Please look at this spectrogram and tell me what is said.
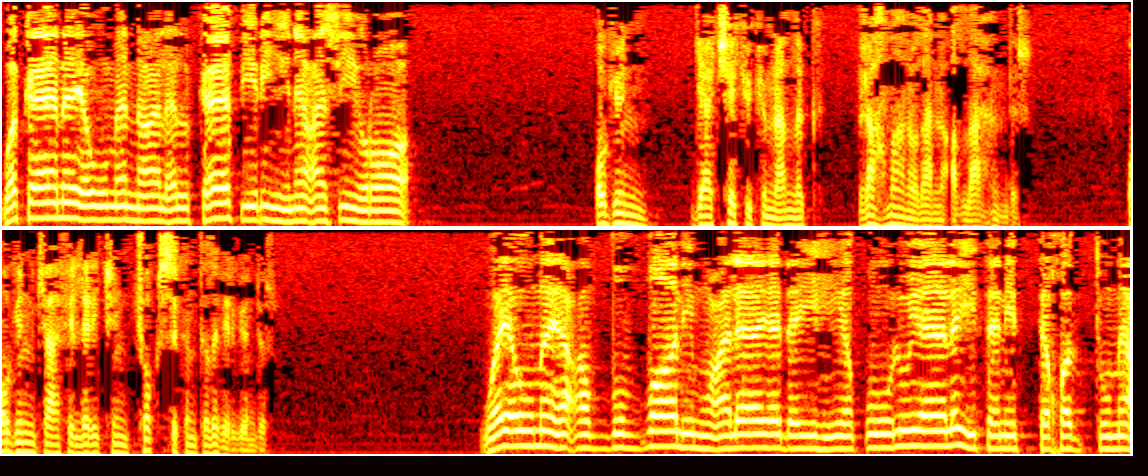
وَكَانَ يَوْمًا عَلَى الْكَافِرِينَ عَسِيرًا O gün gerçek hükümranlık Rahman olan Allah'ındır. O gün kafirler için çok sıkıntılı bir gündür. وَيَوْمَ يَعَضُّ الظَّالِمُ عَلَى يَدَيْهِ يَقُولُ يَا لَيْتَنِ اتَّخَذْتُ مَعَ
